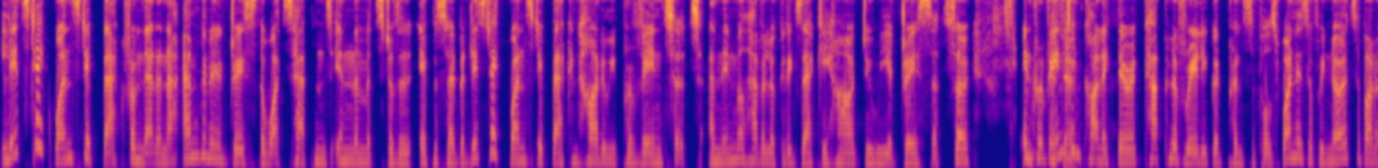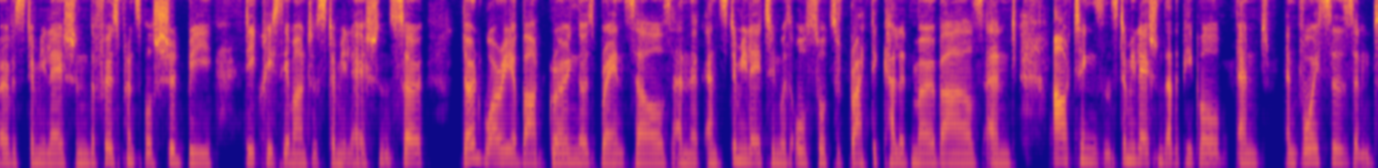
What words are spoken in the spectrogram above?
let's take one step back from that and i am going to address the what's happens in the midst of the episode but let's take one step back and how do we prevent it? And then we'll have a look at exactly how do we address it. So in preventing okay. colic there are a couple of really good principles. One is if we know it's about overstimulation the first principle should be decrease the amount of stimulation. So don't worry about growing those brain cells and, and stimulating with all sorts of brightly colored mobiles and outings and stimulation with other people and, and voices and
